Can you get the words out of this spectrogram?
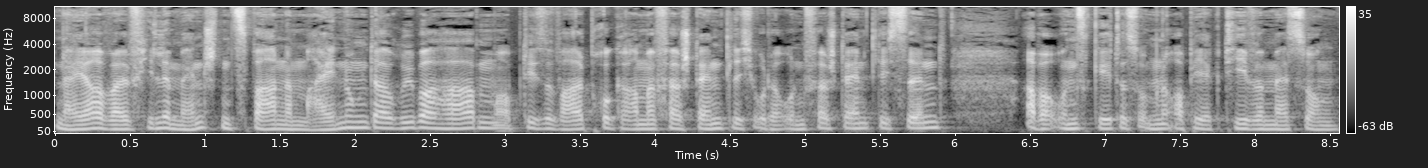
Naja, weil viele Menschen zwar eine Meinung darüber haben, ob diese Wahlprogramme verständlich oder unverständlich sind, aber uns geht es um eine objektive Messung.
